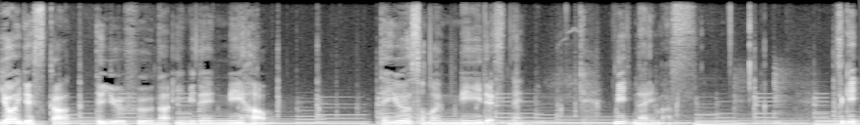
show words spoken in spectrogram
良いですか？っていう風な意味で、にハオっていうそのにですね。になります。次。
